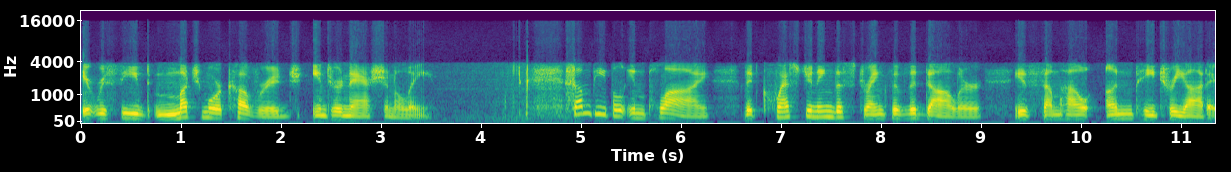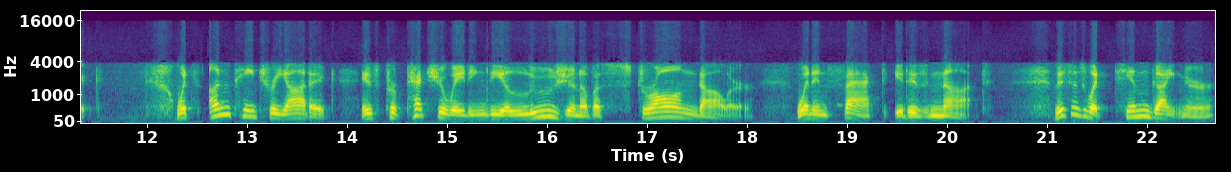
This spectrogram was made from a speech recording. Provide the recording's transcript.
It received much more coverage internationally. Some people imply that questioning the strength of the dollar is somehow unpatriotic. What's unpatriotic is perpetuating the illusion of a strong dollar when in fact it is not. This is what Tim Geithner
